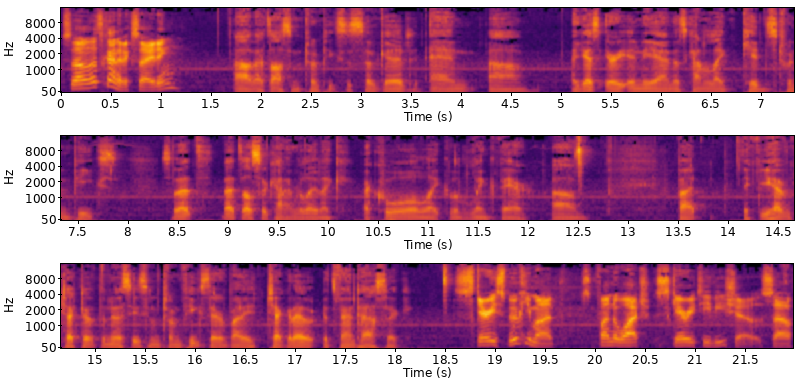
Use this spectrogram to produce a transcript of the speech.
So that's kind of exciting. Oh, that's awesome. Twin Peaks is so good. And um, I guess Erie, Indiana is kind of like kids' Twin Peaks. So that's that's also kind of really like a cool like little link there. Um, but if you haven't checked out the newest season of Twin Peaks, everybody, check it out. It's fantastic. Scary Spooky Month. It's fun to watch scary TV shows. So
